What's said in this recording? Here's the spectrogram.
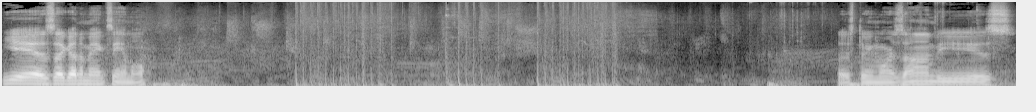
Yes, I got a max ammo. There's three more zombies.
